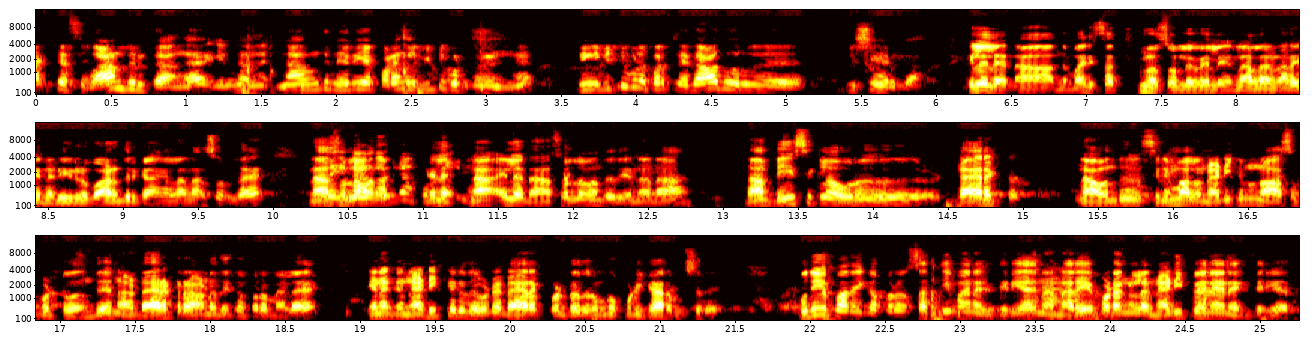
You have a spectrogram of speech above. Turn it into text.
ஆக்டர்ஸ் வாழ்ந்துருக்காங்க. என்ன நான் வந்து நிறைய படங்களை விட்டு கொடுத்துருக்கேன்னு நீங்க விட்டு கொடுத்த படத்துல ஏதாவது ஒரு விஷயம் இருக்கா? இல்ல இல்ல. நான் அந்த மாதிரி சத்தியமா சொல்லவே இல்லை. என்னால நிறைய நடிகர்கள் வாழ்ந்திருக்காங்கலாம் நான் சொல்ல நான் சொல்ல நாங்க வந்து அப்படிதான் இல்ல. நான் இல்ல நான் சொல்ல வந்தது என்னன்னா நான் பேசிக்கலா ஒரு டைரக்டர் நான் வந்து சினிமால நடிக்கணும்னு ஆசைப்பட்டு வந்து நான் டைரக்டர் ஆனதுக்கு அப்புறமேல எனக்கு நடிக்கிறதை விட டைரக்ட் பண்றது ரொம்ப பிடிக்க ஆரம்பிச்சது. புதிய பாதைக்கு அப்புறம் சத்தியமா எனக்கு தெரியாது. நான் நிறைய படங்கள்ல நடிப்பேனே எனக்கு தெரியாது.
